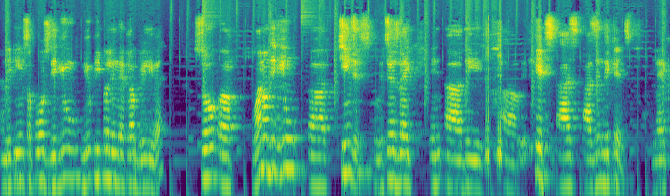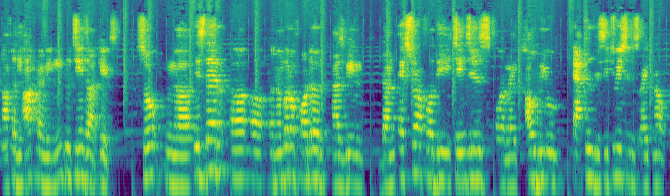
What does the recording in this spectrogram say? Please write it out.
and the team supports the new new people in their club really well. So uh, one of the new uh, changes, which is like in uh, the uh, kits, as as in the kits, like after the half time, we need to change our kits. So, mm, uh, is there a, a, a number of order has been done extra for the changes? Or like how do you tackle the situations right now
